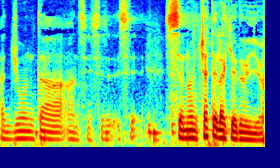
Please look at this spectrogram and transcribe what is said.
aggiunta, anzi se, se, se, non c'è te la chiedo io,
